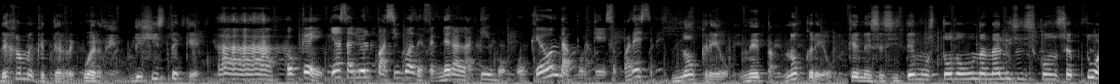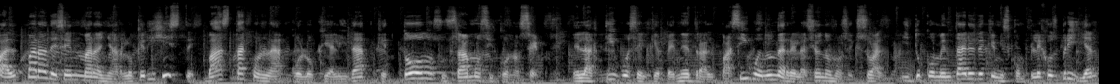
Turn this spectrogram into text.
Déjame que te recuerde. Dijiste que... Ah, ok, ya salió el pasivo a defender al activo. ¿O qué onda? Porque eso parece. No creo, neta, no creo que necesitemos todo un análisis conceptual para desenmarañar lo que dijiste. Basta con la coloquialidad que todos usamos y conocemos. El activo es el que penetra al pasivo en una relación homosexual. Y tu comentario de que mis complejos brillan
